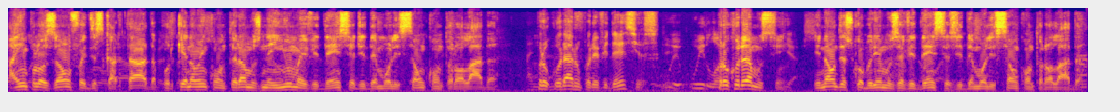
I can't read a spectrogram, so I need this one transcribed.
A implosão foi descartada porque não encontramos nenhuma evidência de demolição controlada. Procuraram por evidências? Procuramos sim, e não descobrimos evidências de demolição controlada.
